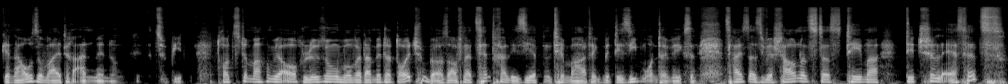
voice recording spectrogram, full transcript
genauso weitere Anwendungen zu bieten. Trotzdem machen wir auch Lösungen, wo wir da mit der deutschen Börse auf einer zentralisierten Thematik mit D7 unterwegs sind. Das heißt also, wir schauen uns das Thema Digital Assets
